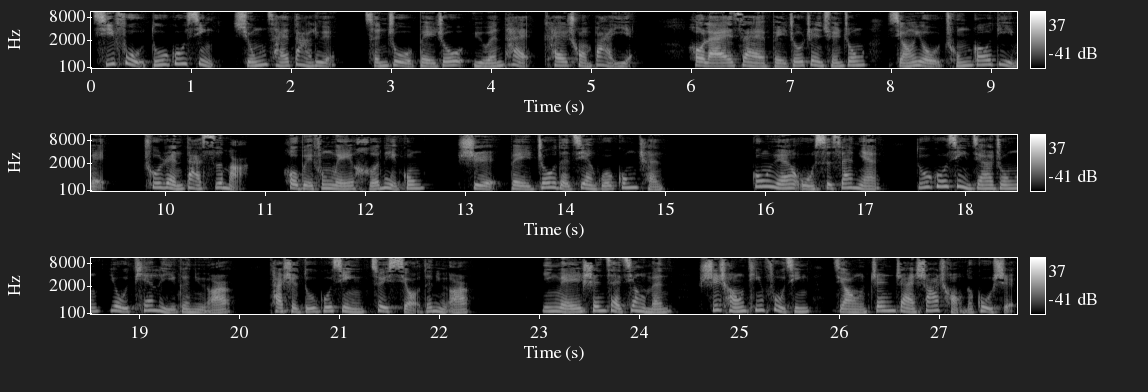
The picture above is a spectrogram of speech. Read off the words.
其父独孤信雄才大略，曾助北周宇文泰开创霸业，后来在北周政权中享有崇高地位，出任大司马，后被封为河内公，是北周的建国功臣。公元五四三年。独孤信家中又添了一个女儿，她是独孤信最小的女儿。因为身在将门，时常听父亲讲征战沙场的故事，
